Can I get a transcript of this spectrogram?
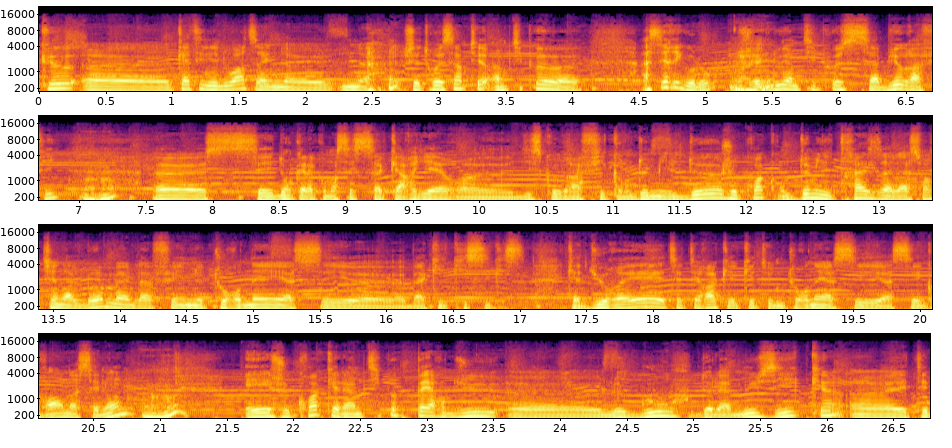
que euh, Kathleen Edwards a une. une- J'ai trouvé ça un petit, un petit peu euh, assez rigolo. J'ai lu un petit peu sa biographie. Euh, c'est donc elle a commencé sa carrière euh, discographique en 2002. Je crois qu'en 2013 elle a sorti un album. Elle a fait une tournée assez euh, bah, qui, qui, qui, qui a duré, etc. Qui, était une tournée assez assez grande, assez longue. Mhm. Et je crois qu'elle a un petit peu perdu euh, le goût de la musique. Euh, elle était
